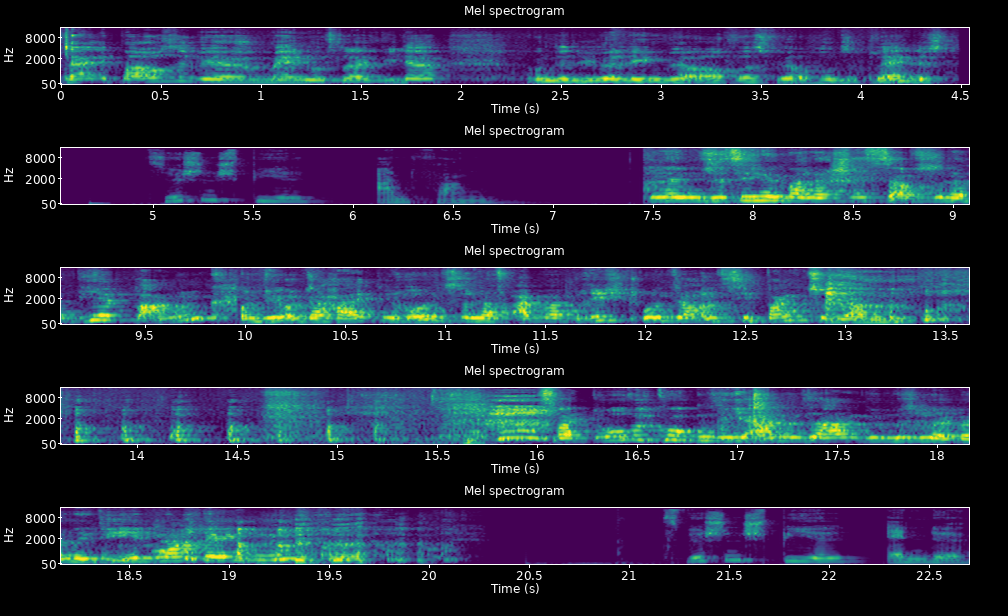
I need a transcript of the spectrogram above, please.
Kleine Pause, wir melden uns gleich wieder und dann überlegen wir auch, was wir auf unsere Playlist. Zwischenspiel Anfang. Und dann sitze ich mit meiner Schwester auf so einer Bierbank und wir unterhalten uns und auf einmal bricht unter uns die Bank zusammen. Zwei Doofe gucken sich an und sagen, wir müssen mal über eine Diät nachdenken. Zwischenspiel Ende.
